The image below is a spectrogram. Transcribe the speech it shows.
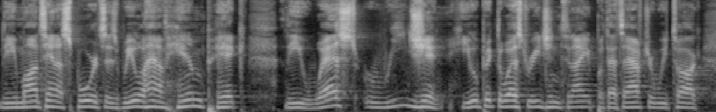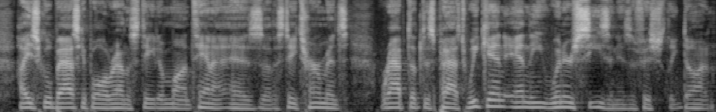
the Montana Sports is we will have him pick the West region. He will pick the West region tonight, but that's after we talk high school basketball around the state of Montana as uh, the state tournaments wrapped up this past weekend and the winter season is officially done.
